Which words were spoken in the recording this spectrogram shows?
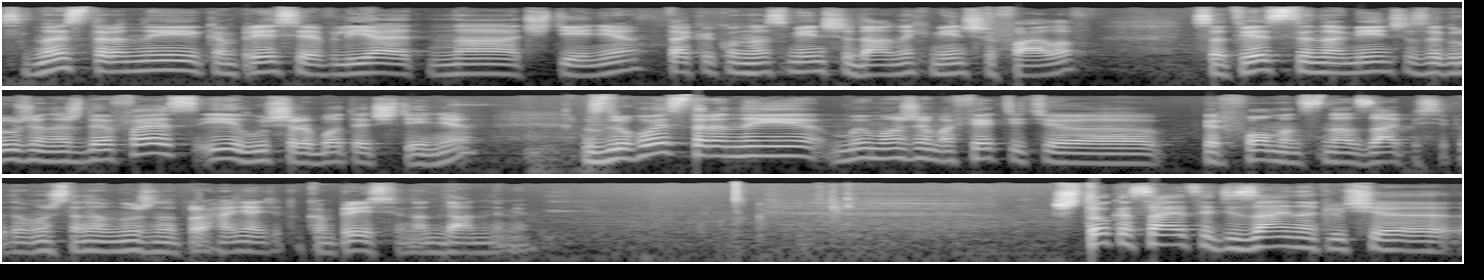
С одной стороны, компрессия влияет на чтение, так как у нас меньше данных, меньше файлов, соответственно, меньше загружен наш и лучше работает чтение. С другой стороны, мы можем аффектить э, перформанс на записи, потому что нам нужно прогонять эту компрессию над данными. Что касается дизайна, ключа,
